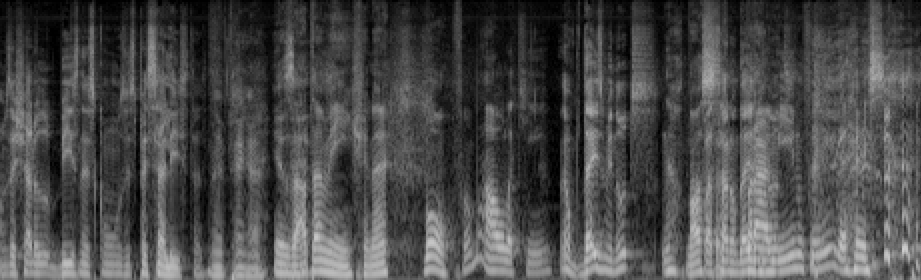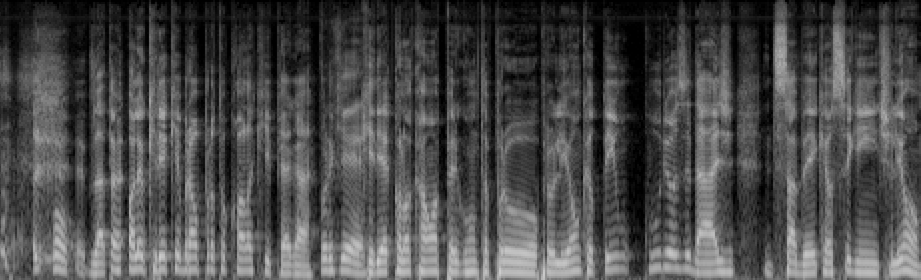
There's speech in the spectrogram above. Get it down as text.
Vamos deixar o business com os especialistas, né? Pegar. Exatamente, é. né? Bom, foi uma aula aqui, hein? Não, 10 minutos? Nossa, Passaram 10 pra minutos. mim não foi nem 10. Bom, Exatamente. Olha, eu queria quebrar o protocolo aqui, PH. Por quê? Queria colocar uma pergunta pro, pro Leon que eu tenho curiosidade de saber, que é o seguinte, Leon,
